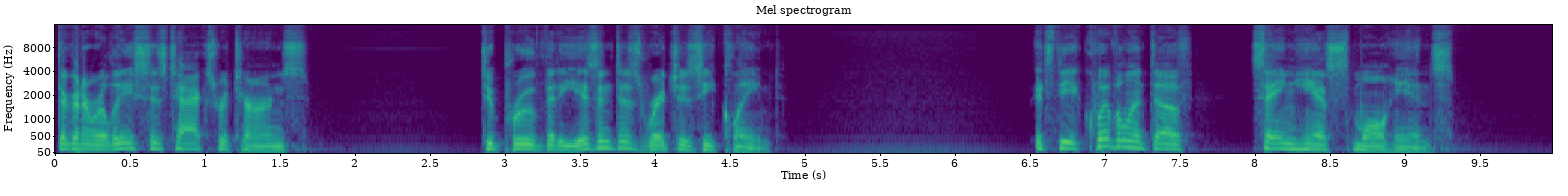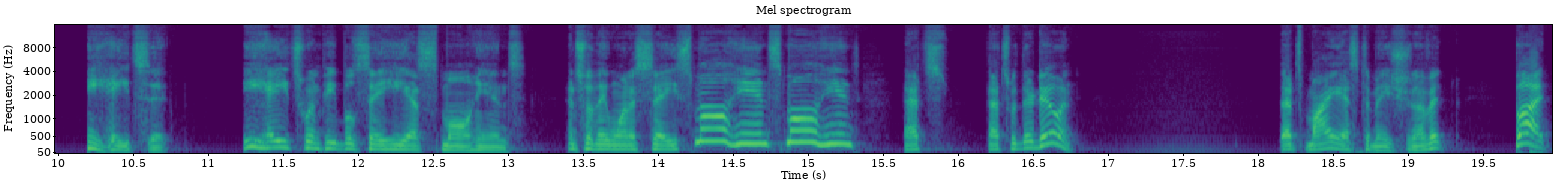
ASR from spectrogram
they're going to release his tax returns to prove that he isn't as rich as he claimed. It's the equivalent of saying he has small hands. He hates it. He hates when people say he has small hands. And so they want to say small hands, small hands. That's that's what they're doing. That's my estimation of it. But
